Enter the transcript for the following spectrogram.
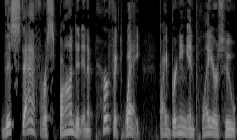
this staff responded in a perfect way by bringing in players who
